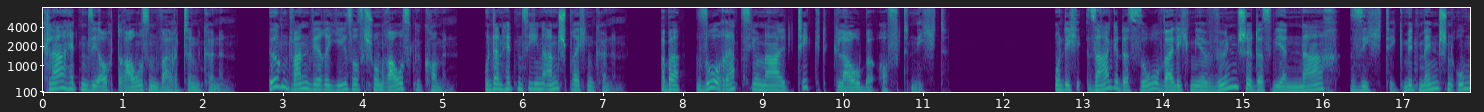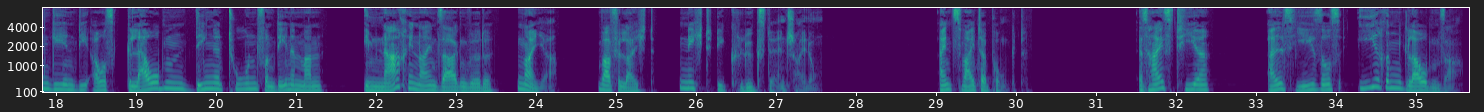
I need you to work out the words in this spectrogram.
Klar hätten sie auch draußen warten können. Irgendwann wäre Jesus schon rausgekommen, und dann hätten sie ihn ansprechen können. Aber so rational tickt Glaube oft nicht. Und ich sage das so, weil ich mir wünsche, dass wir nachsichtig mit Menschen umgehen, die aus Glauben Dinge tun, von denen man im Nachhinein sagen würde, na ja, war vielleicht nicht die klügste Entscheidung. Ein zweiter Punkt. Es heißt hier, als Jesus ihren Glauben sah.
